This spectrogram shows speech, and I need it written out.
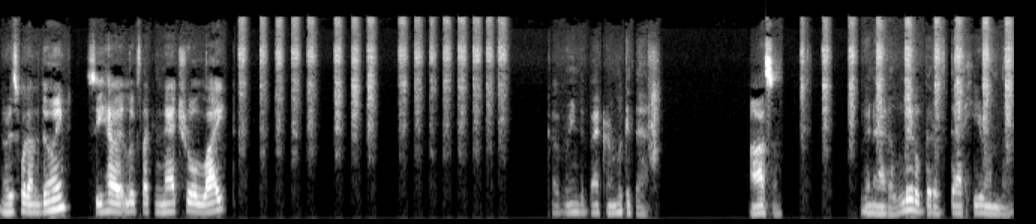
Notice what I'm doing. See how it looks like natural light? Covering the background. Look at that. Awesome. I'm going to add a little bit of that here on the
